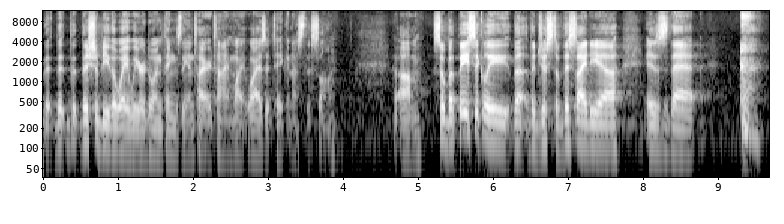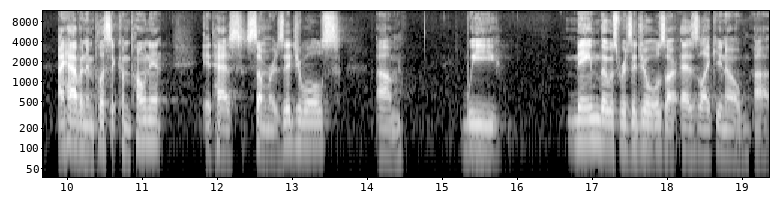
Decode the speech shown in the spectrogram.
Th th this should be the way we were doing things the entire time. Why, why has it taken us this long? Um, so, but basically the, the gist of this idea is that I have an implicit component, it has some residuals, um, we name those residuals as like, you know, uh,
